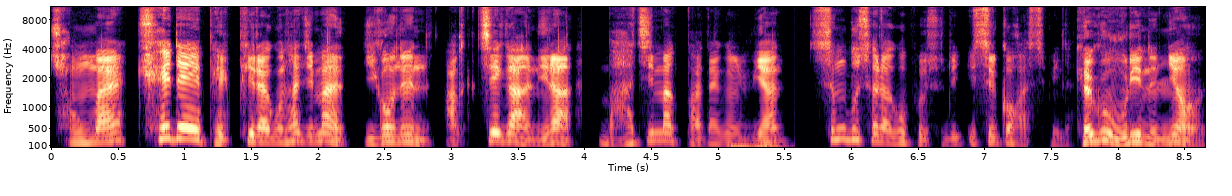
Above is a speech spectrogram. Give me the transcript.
정말 최대 100p라고는 하지만 이거는 악재가 아니라 마지막 바닥을 위한 승부수라고 볼 수도 있을 것 같습니다. 결국 우리는요,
